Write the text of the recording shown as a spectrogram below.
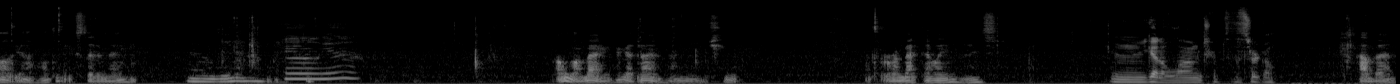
Oh yeah, I'll take extended mag. Hell yeah. Hell yeah. I'm going back. I got time. I mean, shoot. Have to run back that way anyways. Mm, you got a long trip to the circle. How bad?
